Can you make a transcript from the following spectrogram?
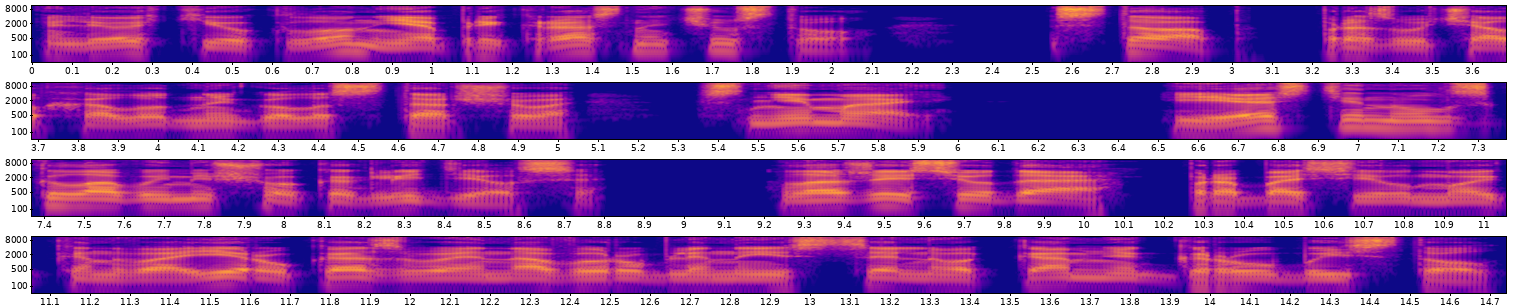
Легкий уклон я прекрасно чувствовал. «Стоп!» — прозвучал холодный голос старшего. «Снимай!» Я стянул с головы мешок, огляделся. «Ложи сюда!» — пробасил мой конвоир, указывая на вырубленный из цельного камня грубый стол.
